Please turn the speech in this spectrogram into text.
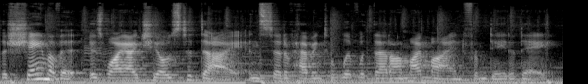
The shame of it is why I chose to die instead of having to live with that on my mind from day to day.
